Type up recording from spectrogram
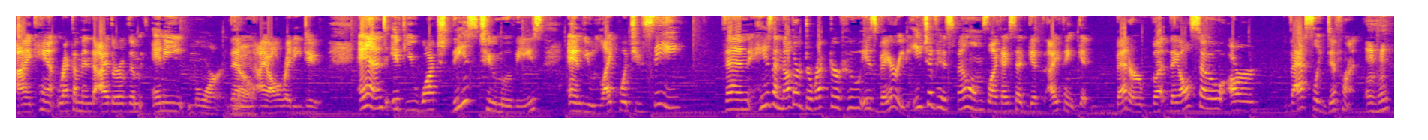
I can't recommend either of them any more than No. I already do. And if you watch these two movies and you like what you see, then he's another director who is varied. Each of his films, like I said, get I think get better, but they also are vastly different. Mm-hmm.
